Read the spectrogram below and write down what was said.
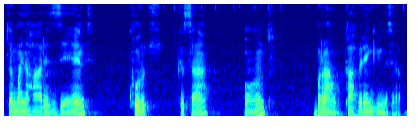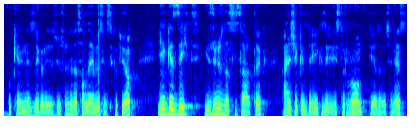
Mesela meine Haare sind kurz, kısa und brown, kahverengi gibi mesela. Bu kendinize göre yazıyorsunuz ya da sallayabilirsiniz, sıkıntı yok. Ihr Gesicht, yüzünüz nasılsa artık. Aynı şekilde Ihr Gesicht ist rund diye yazabilirsiniz.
